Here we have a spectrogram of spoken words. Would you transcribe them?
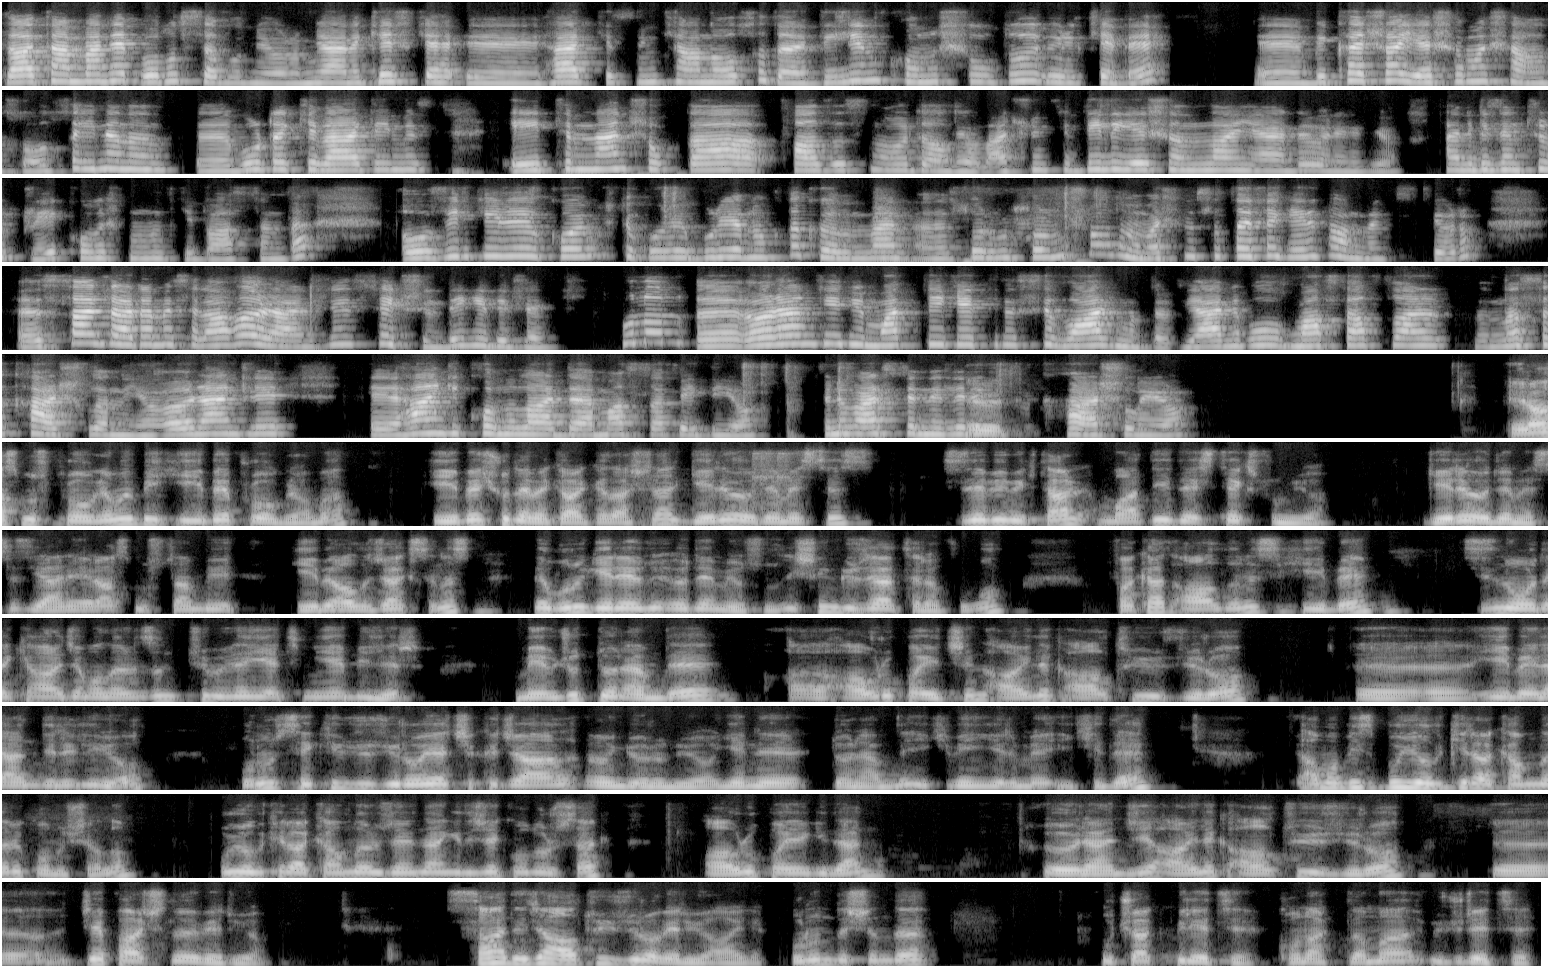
Zaten ben hep onu savunuyorum. Yani keşke e, herkesin imkanı olsa da dilin konuşulduğu ülkede e, birkaç ay yaşama şansı olsa inanın e, buradaki verdiğimiz eğitimden çok daha fazlasını orada alıyorlar. Çünkü dili yaşanılan yerde öğreniliyor. Hani bizim Türkçeyi konuşmamız gibi aslında. O virgülü koymuştuk oraya buraya nokta koyalım. Ben e, sorumu sormuş oldum ama şimdi staja geri dönmek istiyorum. E, stajlarda mesela öğrenci seçildi gidecek. Bunun e, öğrenciye bir maddi getirisi var mıdır? Yani bu masraflar nasıl karşılanıyor? Öğrenci e, hangi konularda masraf ediyor? Üniversite neleri Evet. karşılıyor? Erasmus programı bir hibe programı. Hibe şu demek arkadaşlar, geri ödemesiz size bir miktar maddi destek sunuyor. Geri ödemesiz yani Erasmus'tan bir hibe alacaksınız ve bunu geri öde- ödemiyorsunuz. İşin güzel tarafı bu. Fakat aldığınız hibe sizin oradaki harcamalarınızın tümüne yetmeyebilir. Mevcut dönemde Avrupa için aylık 600 euro e, hibelendiriliyor. Bunun 800 euroya çıkacağı öngörülüyor yeni dönemde 2022'de. Ama biz bu yılki rakamları konuşalım. Bu yılki rakamlar üzerinden gidecek olursak Avrupa'ya giden öğrenciye aylık 600 euro e, cep harçlığı veriyor. Sadece 600 euro veriyor aylık. Bunun dışında uçak bileti, konaklama ücreti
